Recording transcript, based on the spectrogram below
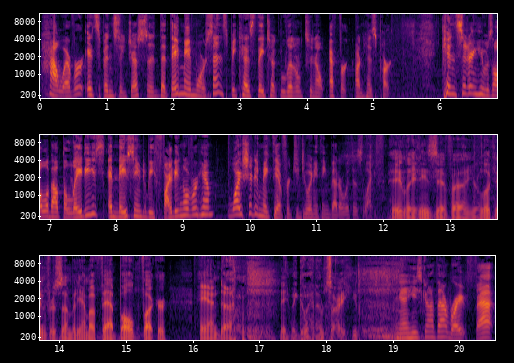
However, it's been suggested that they made more sense because they took little to no effort on his part. Considering he was all about the ladies and they seemed to be fighting over him, why should he make the effort to do anything better with his life? Hey, ladies, if uh, you're looking for somebody, I'm a fat bald fucker. And uh, anyway, go ahead. I'm sorry. Yeah, he's got that right. Fat,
